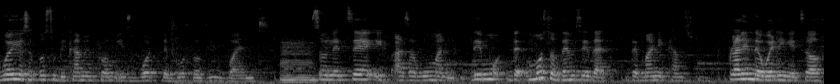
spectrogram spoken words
where you're supposed to be coming from is what the both of you want. Mm. So let's say if as a woman, they mo- the, most of them say that the money comes planning the wedding itself.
